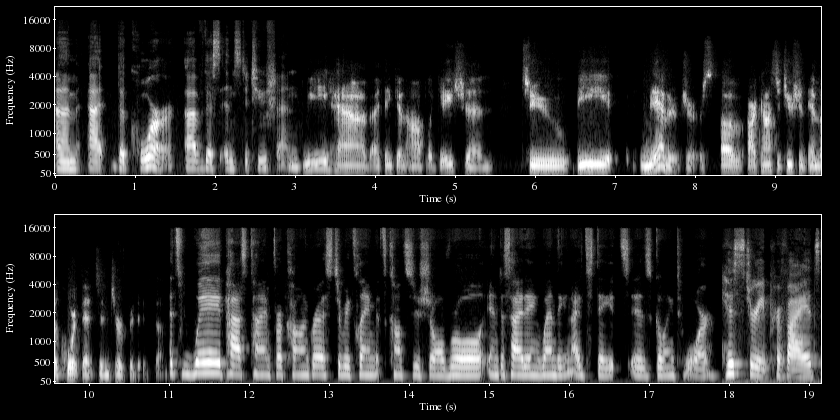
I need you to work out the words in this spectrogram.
um, at the core of this institution. We have, I think, an obligation to be managers of our Constitution and the court that's interpreted them. It's way past time for Congress to reclaim its constitutional role in deciding when the United States is going to war. History provides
